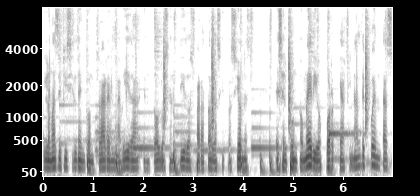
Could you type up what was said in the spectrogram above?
y lo más difícil de encontrar en la vida en todos los sentidos para todas las situaciones es el punto medio porque a final de cuentas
